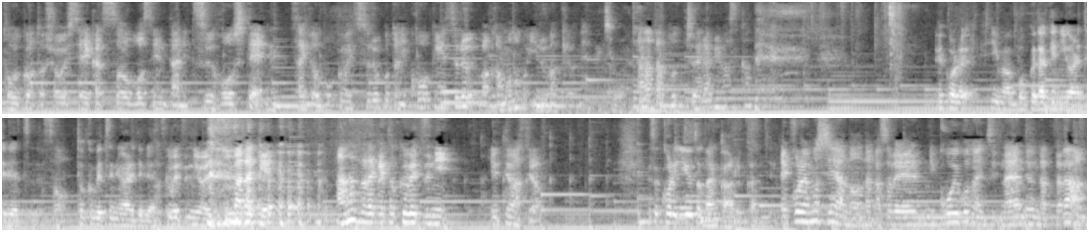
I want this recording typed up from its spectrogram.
東京都消費生活総合センターに通報して、うん。詐欺を撲滅することに貢献する若者もいるわけよね。そうあなたはどっちを選びますか？えこれ今僕だけに言われてるやつ？そう。特別に言われてるやつ？特別に言われて今だけ。あなただけ特別に言ってますよ。そこれ言うとなんかある感じ？えこれもしあのなんかそれにこういうことについて悩んでるんだったら、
